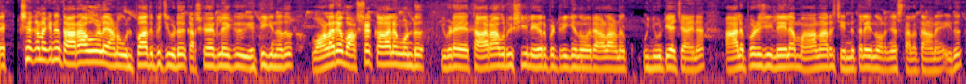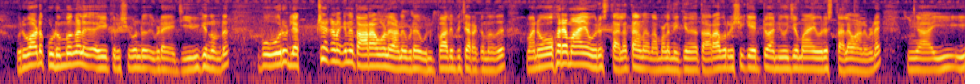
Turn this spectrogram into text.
ലക്ഷക്കണക്കിന് താറാവുകളെയാണ് ഉൽപ്പാദിപ്പിച്ച് ഇവിടെ കർഷകരിലേക്ക് എത്തിക്കുന്നത്. വളരെ വർഷക്കാലം കൊണ്ട് ഇവിടെ താറാവ് കൃഷിയിൽ ഏർപ്പെട്ടിരിക്കുന്ന ഒരാളാണ് കുഞ്ഞുട്ടിയ ചായന ആലപ്പുഴ ജില്ലയിലെ മാന്നാർ ചെന്നിത്തല എന്ന് പറഞ്ഞ സ്ഥലത്താണ് ഇത്. ഒരുപാട് കുടുംബങ്ങൾ ഈ കൃഷി കൊണ്ട് ഇവിടെ ജീവിക്കുന്നുണ്ട്. അപ്പോൾ ഒരു ലക്ഷക്കണക്കിന് താറാവുകളാണ് ഇവിടെ ഉൽപ്പാദിപ്പിച്ചിറക്കുന്നത്. മനോഹരമായ ഒരു സ്ഥലത്താണ് നമ്മൾ നിൽക്കുന്നത്. താറാവ് കൃഷിക്ക് ഏറ്റവും അനുയോജ്യമായ ഒരു സ്ഥലമാണ് ഇവിടെ. ഈ ഈ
